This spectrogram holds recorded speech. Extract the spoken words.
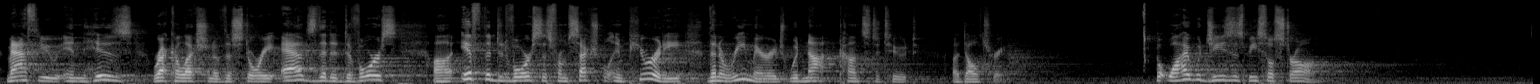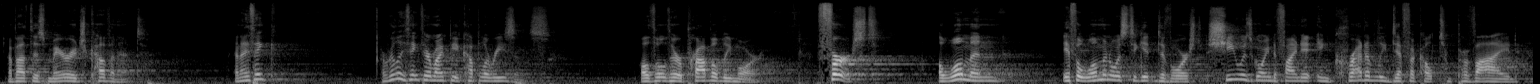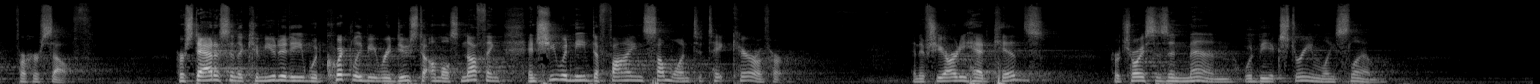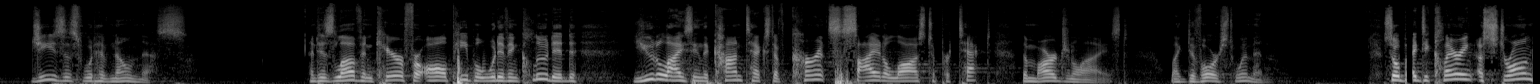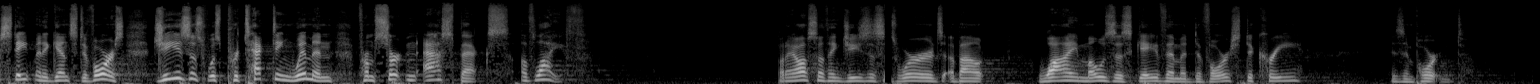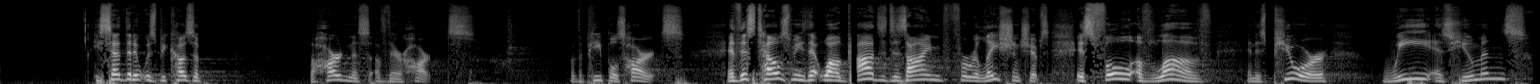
Matthew, in his recollection of the story, adds that a divorce, uh, if the divorce is from sexual impurity, then a remarriage would not constitute adultery. But why would Jesus be so strong about this marriage covenant? And I think, I really think there might be a couple of reasons, although there are probably more. First, a woman if a woman was to get divorced, she was going to find it incredibly difficult to provide for herself. Her status in the community would quickly be reduced to almost nothing, and she would need to find someone to take care of her. And if she already had kids, her choices in men would be extremely slim. Jesus would have known this. And his love and care for all people would have included utilizing the context of current societal laws to protect the marginalized, like divorced women. So, by declaring a strong statement against divorce, Jesus was protecting women from certain aspects of life. But I also think Jesus' words about why Moses gave them a divorce decree is important. He said that it was because of the hardness of their hearts of the people's hearts. And this tells me that while God's design for relationships is full of love and is pure, we as humans,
